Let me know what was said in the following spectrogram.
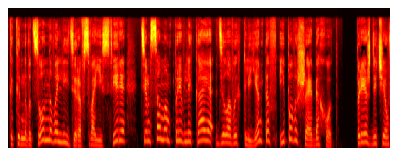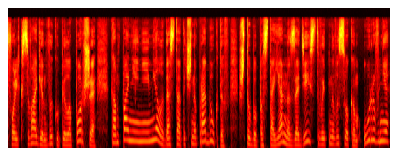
как инновационного лидера в своей сфере, тем самым привлекая деловых клиентов и повышая доход. Прежде чем Volkswagen выкупила Porsche, компания не имела достаточно продуктов, чтобы постоянно задействовать на высоком уровне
